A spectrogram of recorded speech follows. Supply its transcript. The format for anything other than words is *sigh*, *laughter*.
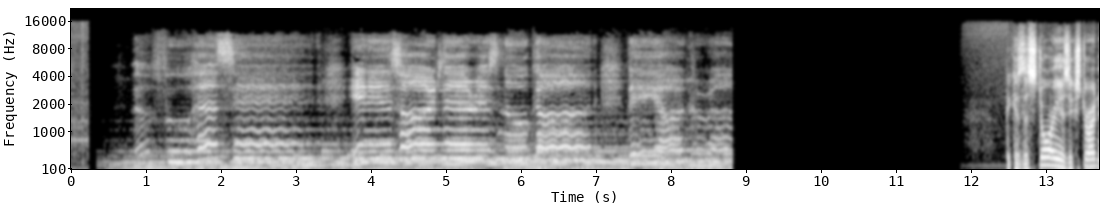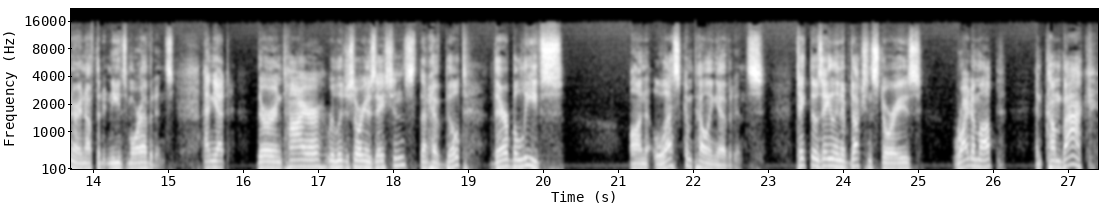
Because the story is extraordinary enough that it needs more evidence. And yet, there are entire religious organizations that have built their beliefs on less compelling evidence. Take those alien abduction stories, write them up, and come back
